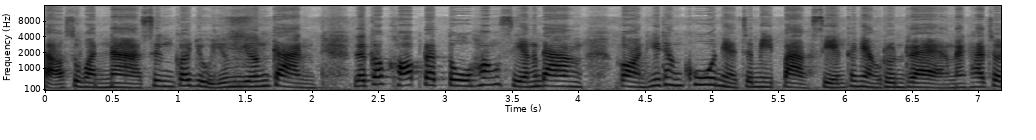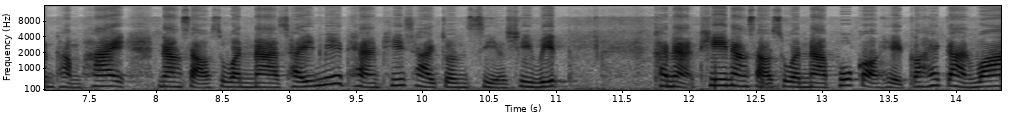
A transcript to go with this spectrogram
สาวสุวรรณา ซึ่งก็อยู่เยื้องๆกัน แล้วก็เคาะประตูห้องเสียงดัง ก่อนที่ทั้งคู่เนี่ยจะมีปากเสียงกันอย่างรุนแรงนะคะ จนทำให้นางสาวสุวรรณาใช้มีดแทงพี่ชายจนเสียชีวิต ขณะที่นางสาวสุวรรณาผู้ก่อเหตุก็ให้การว่า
